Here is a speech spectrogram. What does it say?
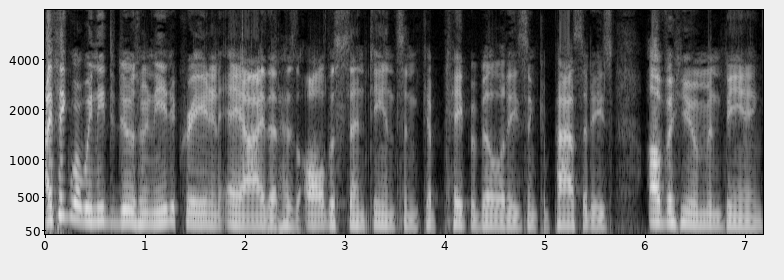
I think what we need to do is we need to create an AI that has all the sentience and cap- capabilities and capacities of a human being,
